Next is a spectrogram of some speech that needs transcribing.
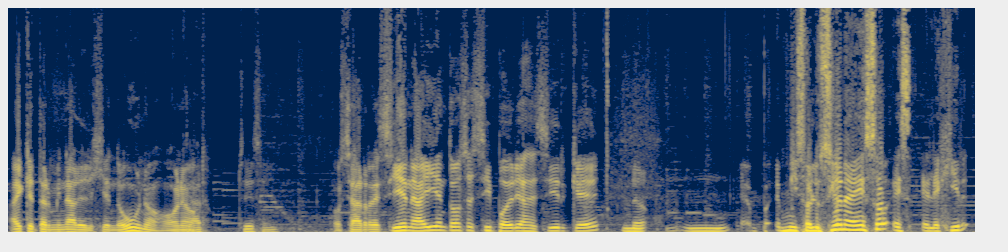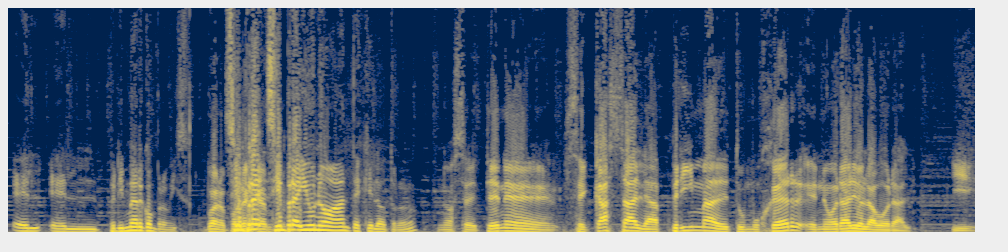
Hay que terminar eligiendo uno o no. claro. Sí, sí. O sea, recién ahí entonces sí podrías decir que No, mm, mi solución a eso es elegir el, el primer compromiso. Bueno, por Siempre, ejemplo, siempre hay uno antes que el otro, ¿no? no sé, tiene, se casa la prima de tu mujer en horario laboral. Y,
